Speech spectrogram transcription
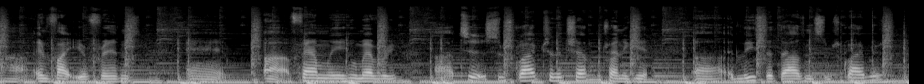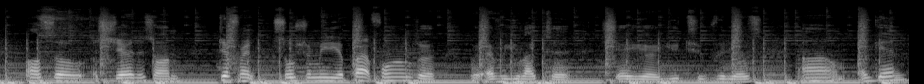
uh, invite your friends and uh, family, whomever, uh, to subscribe to the channel. I'm trying to get uh, at least a thousand subscribers. Also, share this on different social media platforms or wherever you like to share your YouTube videos. Um, again,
